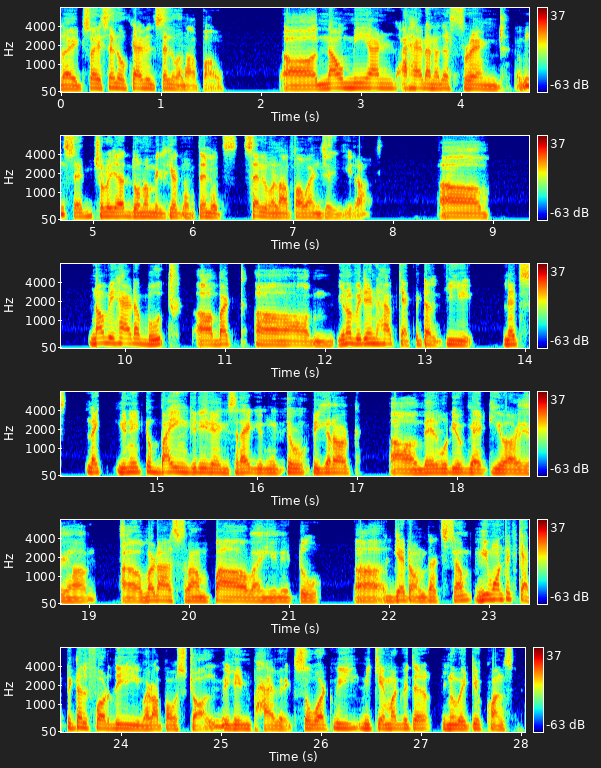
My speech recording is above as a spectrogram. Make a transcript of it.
right? So I said, okay, I will sell vada pav. Uh, now me and I had another friend. We said, chalo yaar, dono milke karte, let's sell vada pav and jaljeera. Uh, now we had a booth, uh, but um, you know we didn't have capital. Ki, let's like you need to buy ingredients, right? You need to figure out where would you get your vadas from pav, and you need to get all that stuff. We wanted capital for the vada pav stall. We didn't have it, so what we we came up with an innovative concept.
